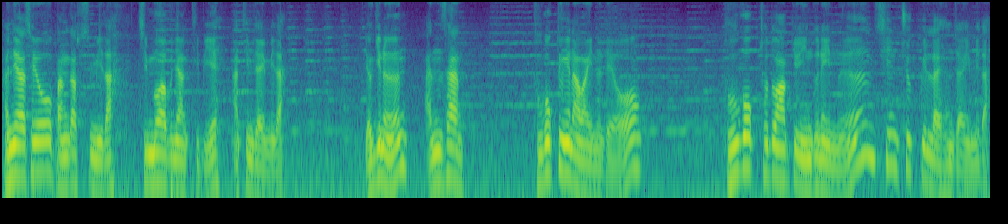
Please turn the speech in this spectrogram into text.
안녕하세요. 반갑습니다. 진모아 분양TV의 안팀장입니다. 여기는 안산 부곡동에 나와 있는데요. 부곡초등학교 인근에 있는 신축 빌라 현장입니다.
